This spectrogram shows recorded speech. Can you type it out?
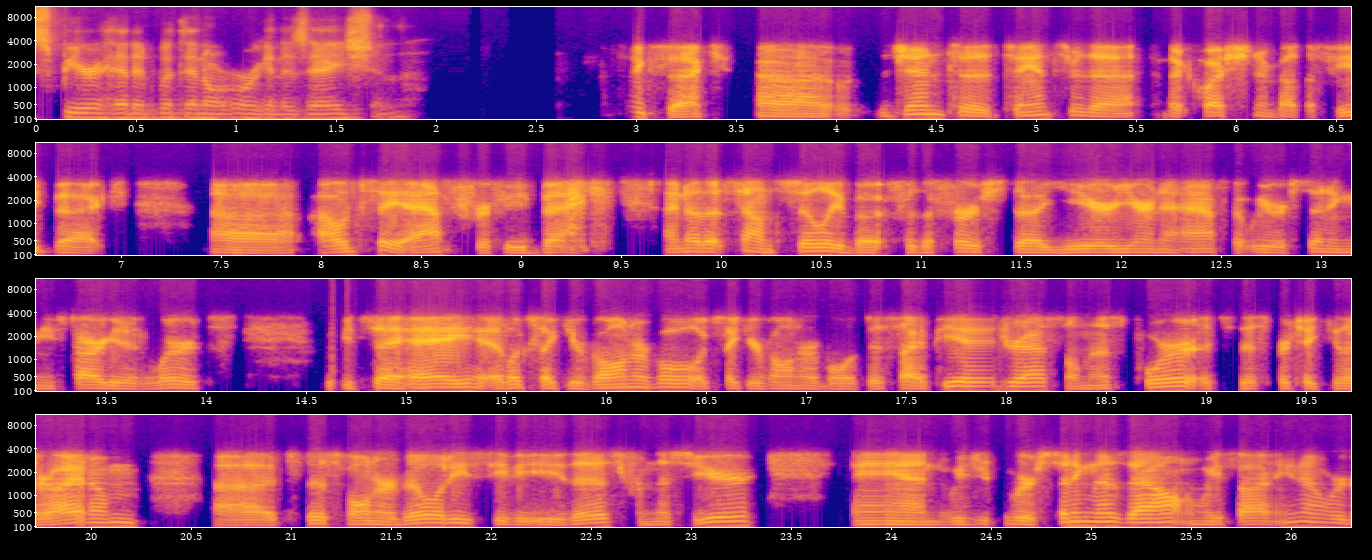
spearheaded within our organization. Thanks, Zach. Uh, Jen, to, to answer that, that question about the feedback, uh, I would say ask for feedback. I know that sounds silly, but for the first uh, year, year and a half that we were sending these targeted alerts, we'd say, hey, it looks like you're vulnerable. It looks like you're vulnerable with this IP address on this port. It's this particular item. Uh, it's this vulnerability, CVE this from this year. And we were sending those out and we thought, you know, we're,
